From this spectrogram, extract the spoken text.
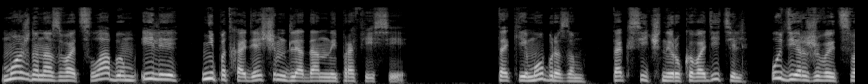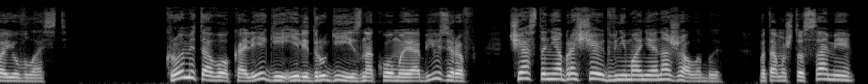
можно назвать слабым или неподходящим для данной профессии. Таким образом, токсичный руководитель удерживает свою власть. Кроме того, коллеги или другие знакомые абьюзеров часто не обращают внимания на жалобы, потому что сами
